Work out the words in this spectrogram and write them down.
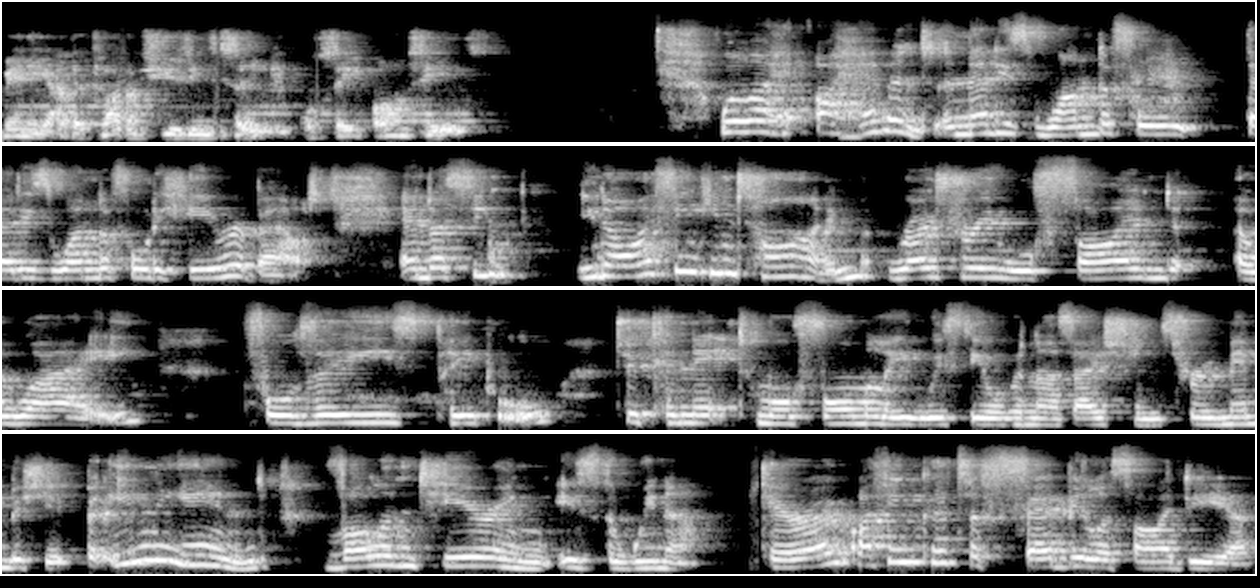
many other clubs using Seek or Seek volunteers? Well, I, I haven't, and that is wonderful. That is wonderful to hear about. And I think, you know, I think in time, Rotary will find a way for these people to connect more formally with the organisation through membership. But in the end, volunteering is the winner. Kero, I think that's a fabulous idea,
